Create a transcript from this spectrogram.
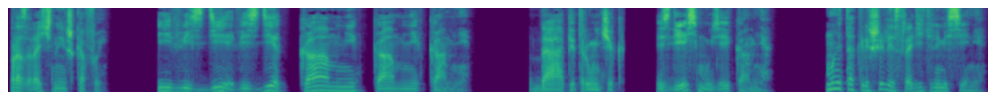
прозрачные шкафы. И везде, везде камни, камни, камни. Да, Петрунчик, здесь музей камня. Мы так решили с родителями Сени.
